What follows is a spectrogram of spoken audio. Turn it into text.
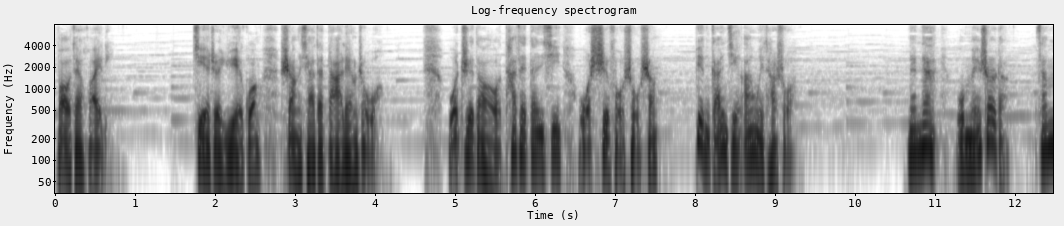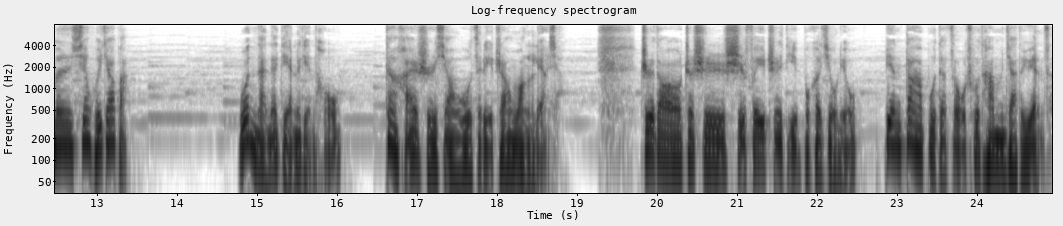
抱在怀里。借着月光，上下的打量着我。我知道她在担心我是否受伤，便赶紧安慰她说。奶奶，我没事的，咱们先回家吧。我奶奶点了点头，但还是向屋子里张望了两下，知道这是是非之地，不可久留，便大步的走出他们家的院子，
